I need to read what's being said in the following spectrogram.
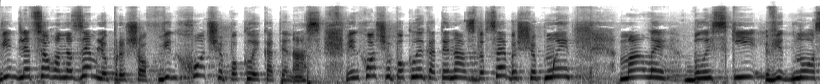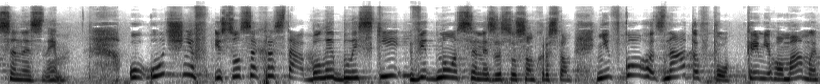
Він для цього на землю прийшов. Він хоче покликати нас. Він хоче покликати нас до себе, щоб ми мали близькі відносини з ним. У учнів Ісуса Христа були близькі відносини з Ісусом Христом. Ні в кого з натовпу, крім його мами,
